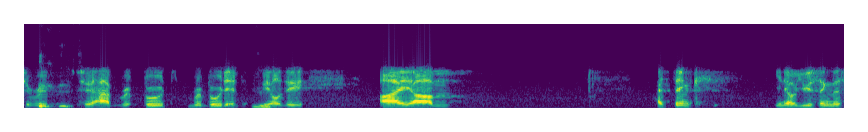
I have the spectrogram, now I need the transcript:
to re- to have reboot rebooted BLD. I um, I think you know using this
